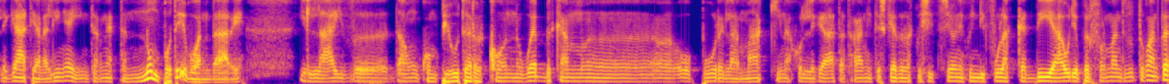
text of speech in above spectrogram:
legati alla linea internet non potevo andare in live da un computer con webcam eh, oppure la macchina collegata tramite scheda d'acquisizione, quindi full HD, audio performante, tutto quanto,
